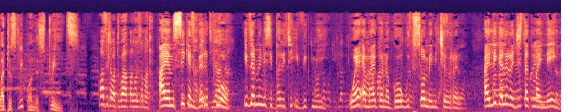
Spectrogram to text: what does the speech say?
but to sleep on the streets. I am sick and very poor. If the municipality evict me, where am I gonna go with so many children? I legally registered my name,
